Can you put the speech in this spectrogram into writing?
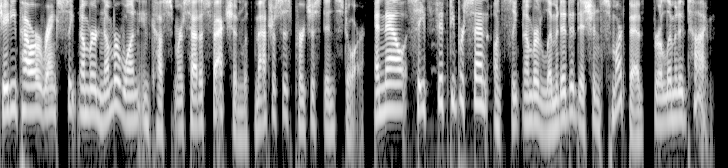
JD Power ranks Sleep Number number 1 in customer satisfaction with mattresses purchased in-store. And now, save 50% on Sleep Number limited edition smart beds for a limited time.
